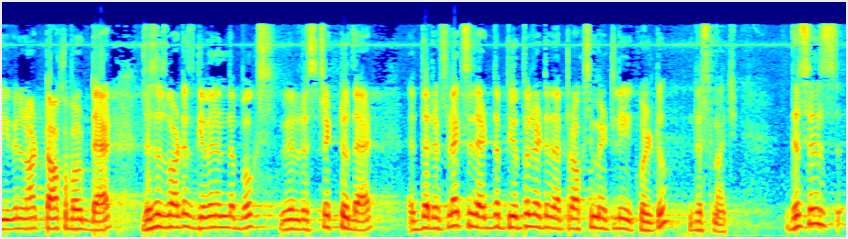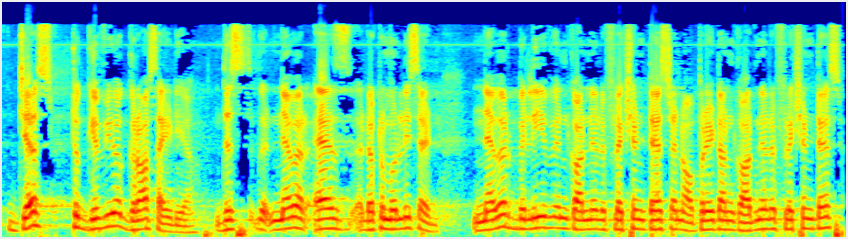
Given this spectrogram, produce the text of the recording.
we will not talk about that. This is what is given in the books. We will restrict to that. If the reflex is at the pupil, it is approximately equal to this much. This is just to give you a gross idea. This never, as Dr. Murli said, never believe in corneal reflection test and operate on corneal reflection test.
